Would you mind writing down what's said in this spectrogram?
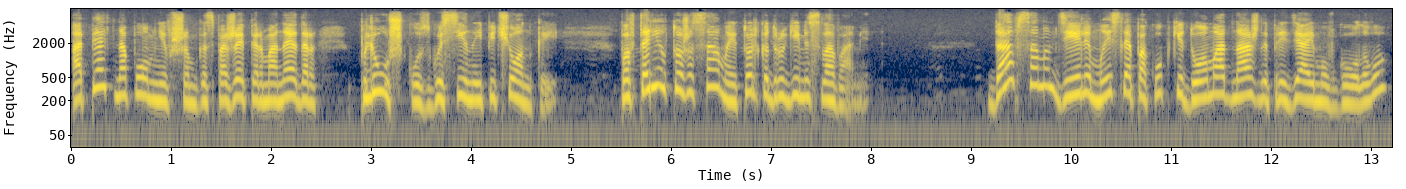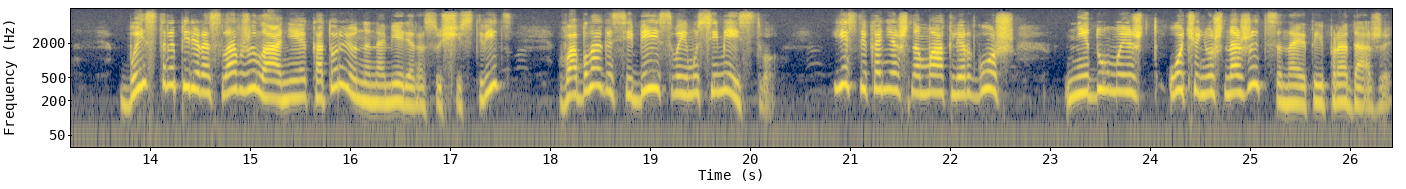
опять напомнившим госпоже Перманедер плюшку с гусиной печенкой, повторил то же самое, только другими словами – да, в самом деле, мысль о покупке дома, однажды придя ему в голову, быстро переросла в желание, которое он и намерен осуществить во благо себе и своему семейству, если, конечно, маклер Гош не думает очень уж нажиться на этой продаже.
